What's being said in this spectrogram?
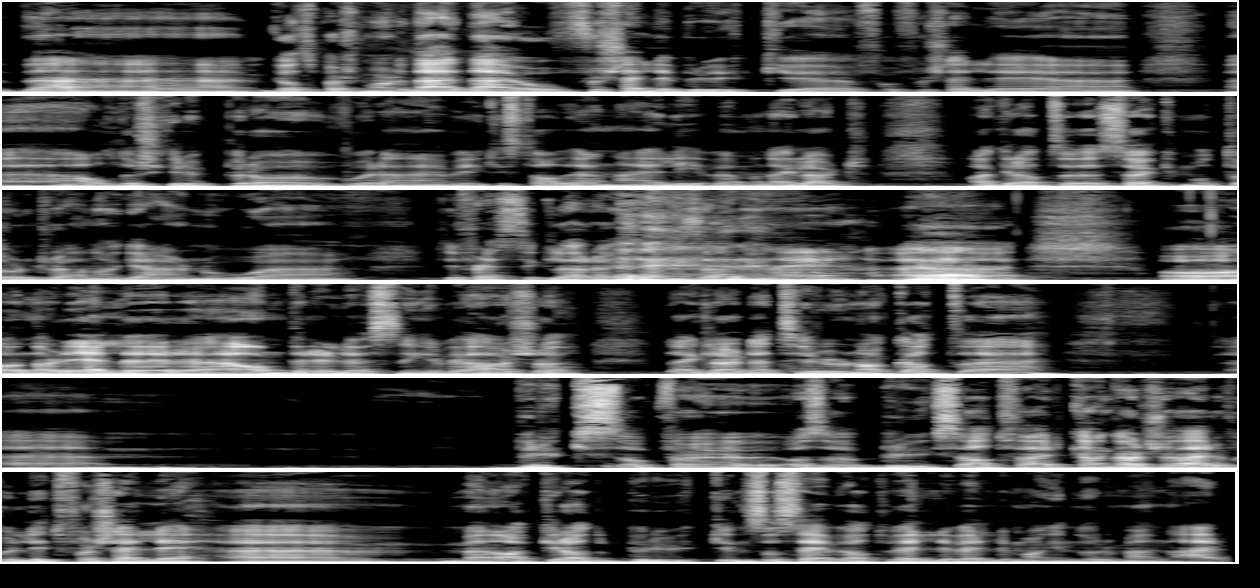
det er et godt spørsmål. Det er, det er jo forskjellig bruk eh, for forskjellige uh, aldersgrupper og hvor en, hvilke stadier en er i livet. Men det er klart, akkurat søkemotoren tror jeg nok er noe de fleste klarer å kjenne seg igjen i. Eh, og når det gjelder andre løsninger vi har, så det er klart, jeg tror nok at altså bruksatferd kan kanskje være litt forskjellig, men akkurat bruken så ser vi at veldig, veldig mange nordmenn er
